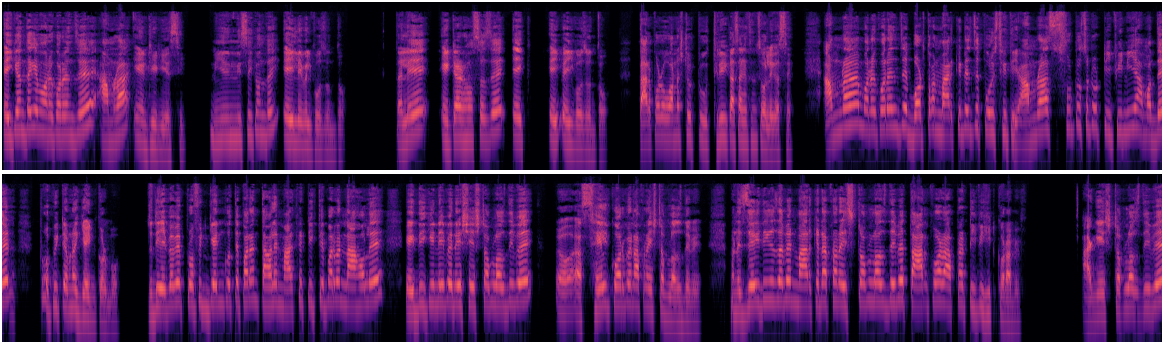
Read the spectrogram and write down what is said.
এইখান থেকে মনে করেন যে আমরা এন্ট্রি নিয়েছি। নিয়ে নিয়েছি কোন? এই লেভেল পর্যন্ত। তাহলে এটার হচ্ছে যে এই- এই পর্যন্ত। তারপর ওয়ান টু টু থ্রি কাছাকাছি চলে গেছে। আমরা মনে করেন যে বর্তমান মার্কেটের যে পরিস্থিতি, আমরা ছোট ছোট টিপি নিয়ে আমাদের প্রফিট আমরা গেইন করব। যদি এভাবে প্রফিট গেইন করতে পারেন, তাহলে মার্কেট টিকতে পারবেন। না হলে এইদিকে নেবেন, এই শেষ স্টপ লস দিবে। সেল করবেন, আপনার স্টপ লস দেবে। মানে যেই দিকে যাবেন মার্কেট আপনার স্টপ লস দেবে, তারপর আপনার টিপি হিট করাবে। আগে স্টপ লস দিবে,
